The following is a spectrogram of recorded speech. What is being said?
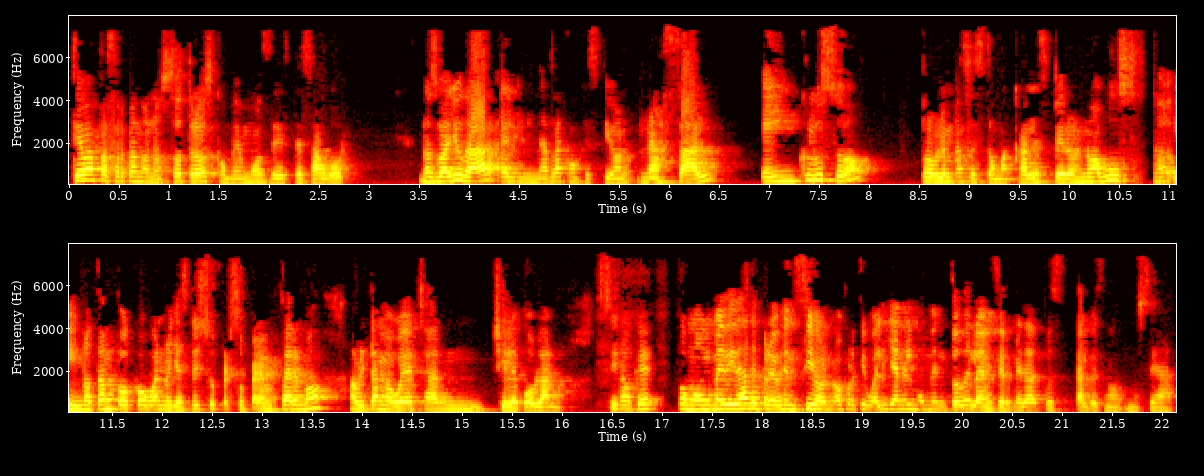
¿Qué va a pasar cuando nosotros comemos de este sabor? Nos va a ayudar a eliminar la congestión nasal e incluso problemas estomacales, pero no abuso. Y no tampoco, bueno, ya estoy súper, súper enfermo, ahorita me voy a echar un chile poblano, sino que como medida de prevención, ¿no? Porque igual ya en el momento de la enfermedad, pues tal vez no, no sea,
